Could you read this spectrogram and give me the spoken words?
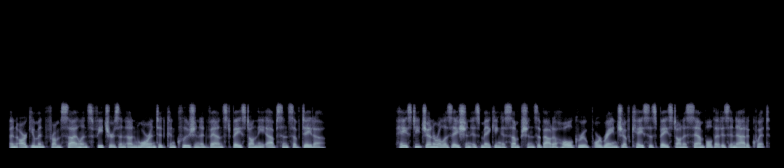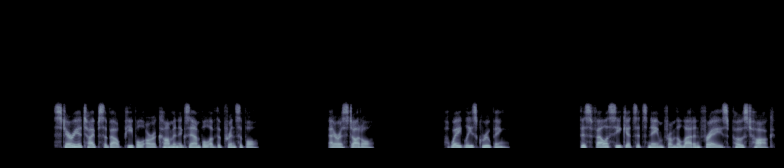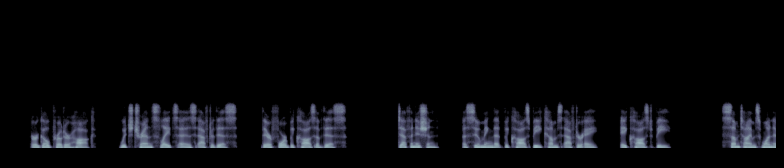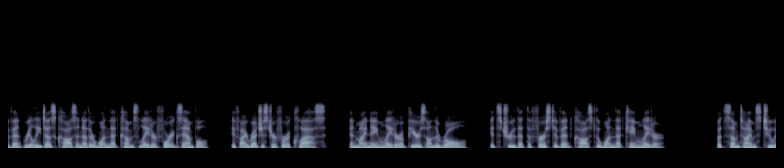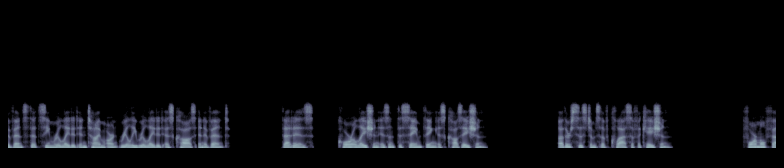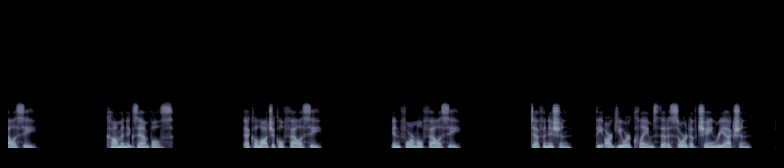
An argument from silence features an unwarranted conclusion advanced based on the absence of data. Hasty generalization is making assumptions about a whole group or range of cases based on a sample that is inadequate. Stereotypes about people are a common example of the principle. Aristotle Whately's grouping this fallacy gets its name from the Latin phrase post hoc, ergo propter hoc, which translates as after this, therefore because of this. Definition Assuming that because B comes after A, A caused B. Sometimes one event really does cause another one that comes later for example, if I register for a class, and my name later appears on the roll, it's true that the first event caused the one that came later. But sometimes two events that seem related in time aren't really related as cause and event. That is, correlation isn't the same thing as causation. Other systems of classification Formal fallacy Common examples Ecological fallacy Informal fallacy Definition The arguer claims that a sort of chain reaction,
